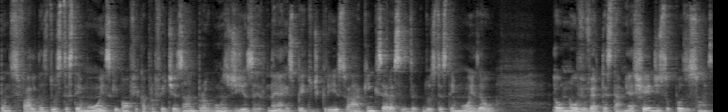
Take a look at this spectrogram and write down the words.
quando se fala das duas testemunhas que vão ficar profetizando por alguns dias né, a respeito de Cristo. Ah, quem que serão essas duas testemunhas? É o, é o Novo e o Velho Testamento, é cheio de suposições.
